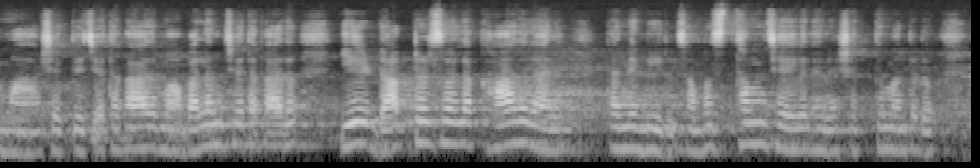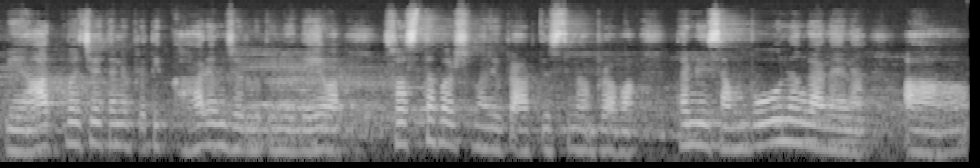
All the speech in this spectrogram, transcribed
మా శక్తి చేత కాదు మా బలం చేత కాదు ఏ డాక్టర్స్ వల్ల కాదు కానీ తన్ని మీరు సమస్తం చేయగలిగిన శక్తిమంతుడు. మీ ఆత్మచేతన ప్రతి కార్యం జరుగుతుంది దేవ. స్వస్థపరచమని ప్రార్థిస్తున్నాం ప్రభా. తండ్రి సంపూర్ణంగానైనా ఆ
